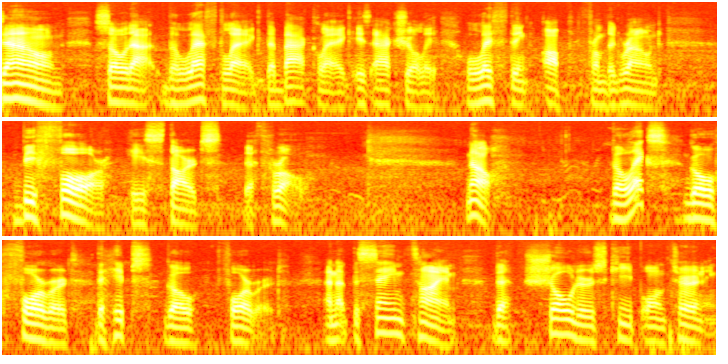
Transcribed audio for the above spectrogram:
down so that the left leg, the back leg, is actually lifting up from the ground before he starts the throw. Now, the legs go forward, the hips go forward, and at the same time, the shoulders keep on turning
